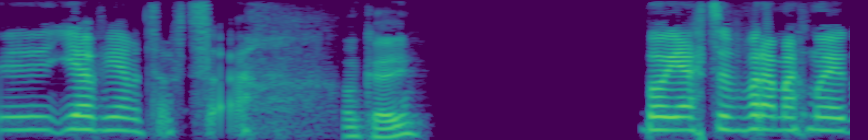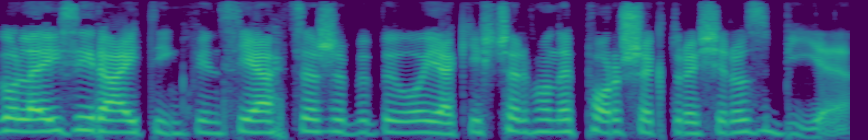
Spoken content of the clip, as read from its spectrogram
Y, ja wiem, co chcę. Okej. Okay. Bo ja chcę w ramach mojego lazy writing, więc ja chcę, żeby było jakieś czerwone Porsche, które się rozbije.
